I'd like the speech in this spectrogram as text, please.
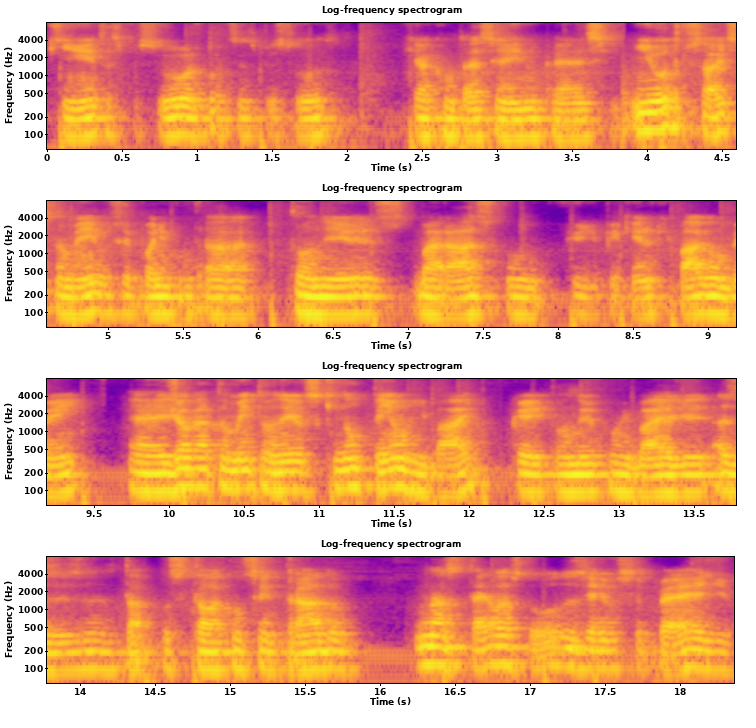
500 pessoas, 400 pessoas, que acontecem aí no PS. Em outros sites também você pode encontrar torneios baratos com field pequeno que pagam bem. É, jogar também torneios que não tenham rebuy, porque torneio com rebuy, às vezes tá, você está lá concentrado nas telas todas e aí você perde,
